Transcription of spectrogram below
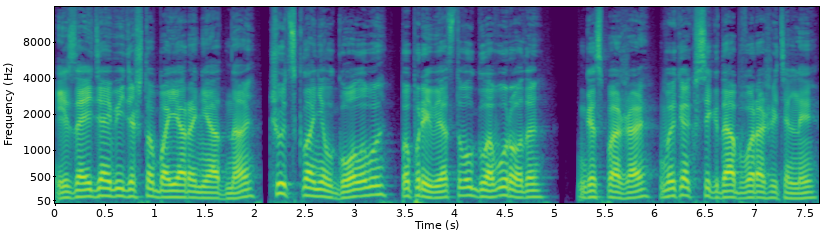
И зайдя, видя, что бояра не одна, чуть склонил голову, поприветствовал главу рода. «Госпожа, вы как всегда обворожительны».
